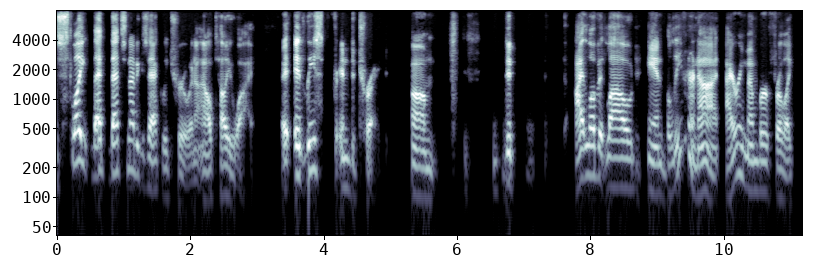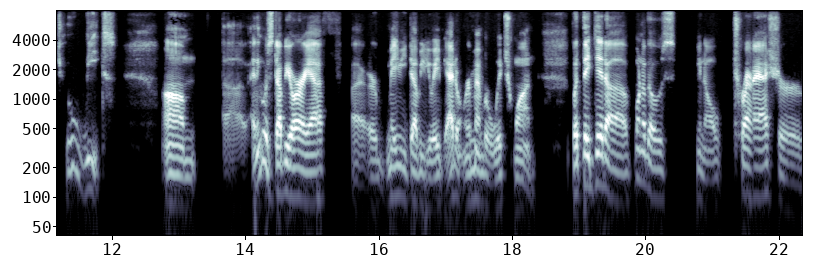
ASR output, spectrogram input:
Slight that that's not exactly true, and I'll tell you why. At, least in Detroit, um, the, I love it loud, and believe it or not, I remember for like two weeks. Um, uh, I think it was WRIF uh, or maybe WAB. I don't remember which one, but they did uh one of those, you know, trash or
